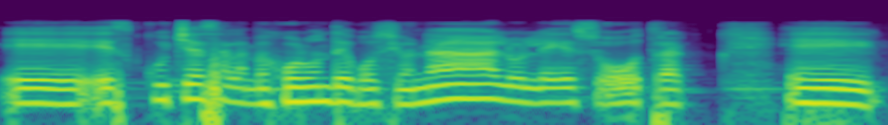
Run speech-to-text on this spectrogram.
eh, escuchas a lo mejor un devocional o lees otra, eh,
